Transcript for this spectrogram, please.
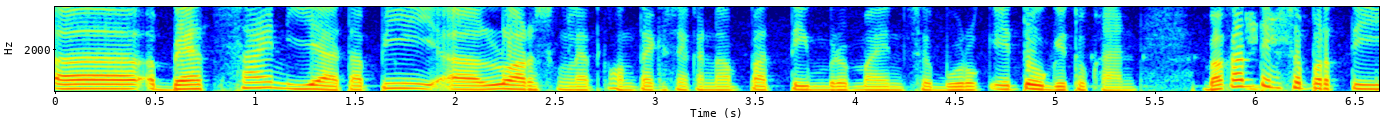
uh, a bad sign? Iya, tapi uh, lu harus ngeliat konteksnya kenapa tim bermain seburuk itu gitu kan. Bahkan tim seperti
